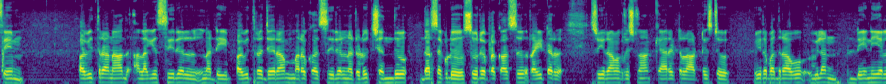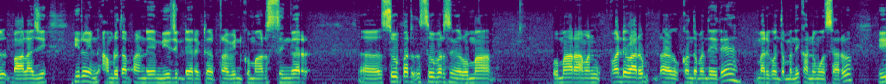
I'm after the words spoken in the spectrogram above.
ఫేమ్ పవిత్ర నాథ్ అలాగే సీరియల్ నటి పవిత్ర జయరామ్ మరొక సీరియల్ నటుడు చందు దర్శకుడు Suryaprakash writer Sriramakrishna character artist Veerabhadrao villain Daniel Balaji heroine Amrutha Pandey music director Praveen Kumar singer super super singer Uma Umaraman వంటి వారు కొంతమంది అయితే మరి కొంతమంది కన్నుమూశారు ఈ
